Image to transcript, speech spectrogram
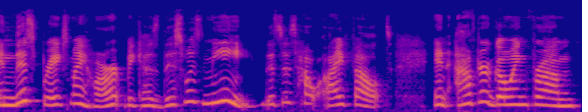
And this breaks my heart because this was me. This is how I felt. And after going from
